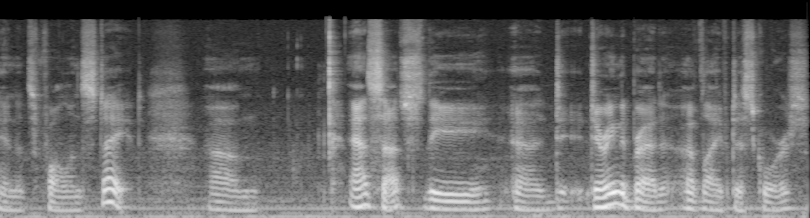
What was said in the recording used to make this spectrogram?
in its fallen state. Um, as such, the uh, during the bread of life discourse,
